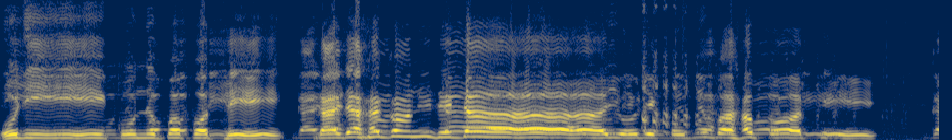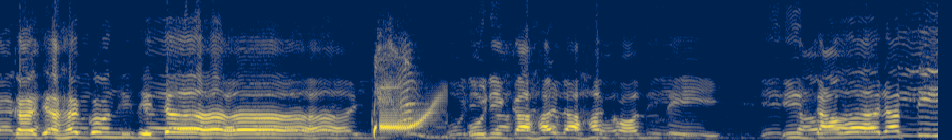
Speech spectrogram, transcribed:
ওরে কোন পথে গাড়া গন্ধে দাই ওরে কোন পথে গাড়া গন্ধে দাই ওরে গাহারা গন্ধে ই দাওয়ারাতি।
